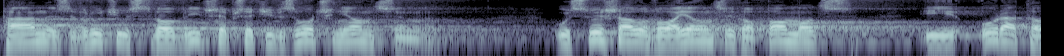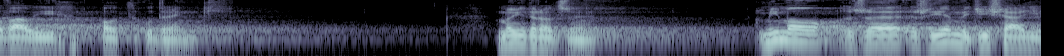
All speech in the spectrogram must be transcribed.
Pan zwrócił swe oblicze przeciw złoczyniącym, usłyszał wołających o pomoc i uratował ich od udręki. Moi drodzy, Mimo, że żyjemy dzisiaj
